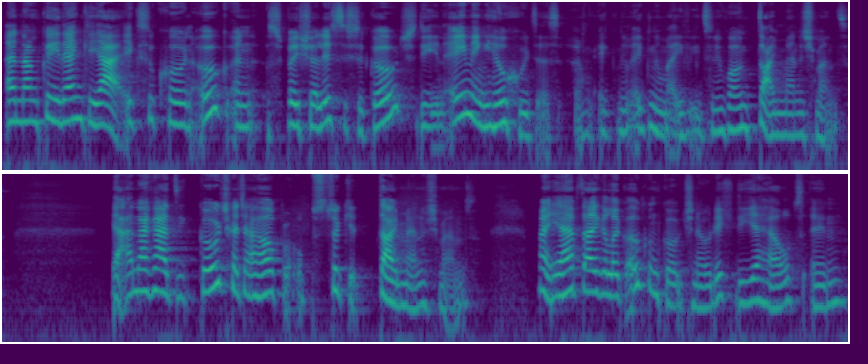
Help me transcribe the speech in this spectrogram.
En dan kun je denken, ja, ik zoek gewoon ook een specialistische coach die in één ding heel goed is. Ik noem, ik noem even iets nu gewoon time management. Ja, en dan gaat die coach gaat jou helpen op een stukje time management. Maar je hebt eigenlijk ook een coach nodig die je helpt in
